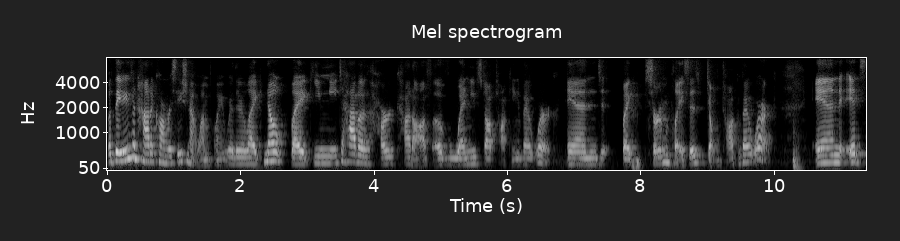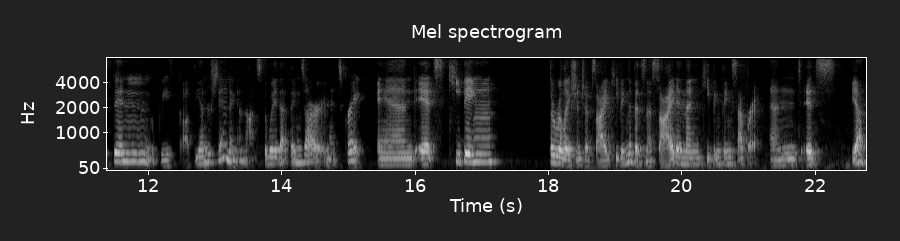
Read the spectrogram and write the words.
But they even had a conversation at one point where they're like, nope, like you need to have a hard cutoff of when you stop talking about work. And like certain places don't talk about work. And it's been, we've got the understanding, and that's the way that things are. And it's great. And it's keeping the relationship side, keeping the business side, and then keeping things separate. And it's yeah.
